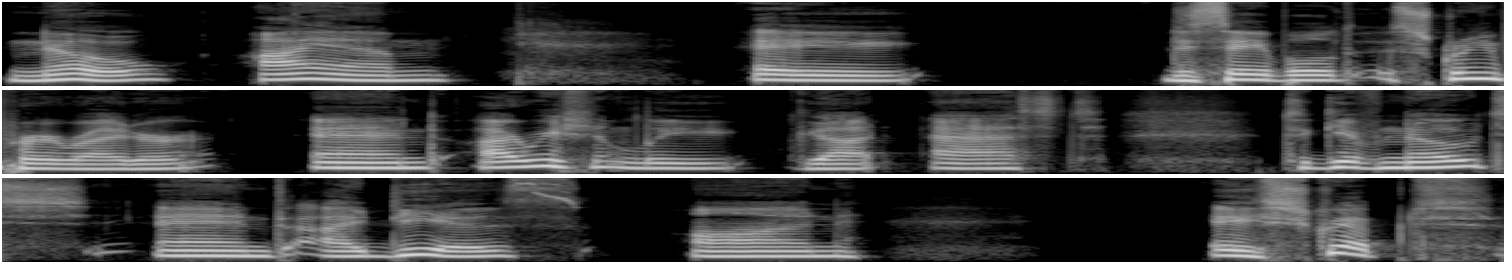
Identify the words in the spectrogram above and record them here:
know, I am a disabled screenplay writer, and I recently got asked to give notes and ideas on a script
